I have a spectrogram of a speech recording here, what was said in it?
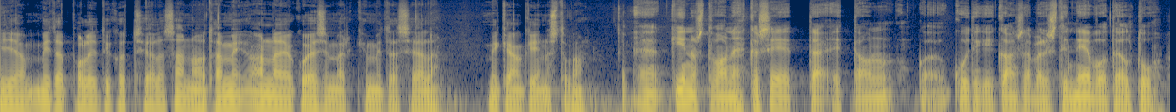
Ja mitä poliitikot siellä sanoo? Tai anna joku esimerkki, mitä siellä, mikä on kiinnostavaa? Kiinnostavaa on ehkä se, että, että on kuitenkin kansainvälisesti neuvoteltu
